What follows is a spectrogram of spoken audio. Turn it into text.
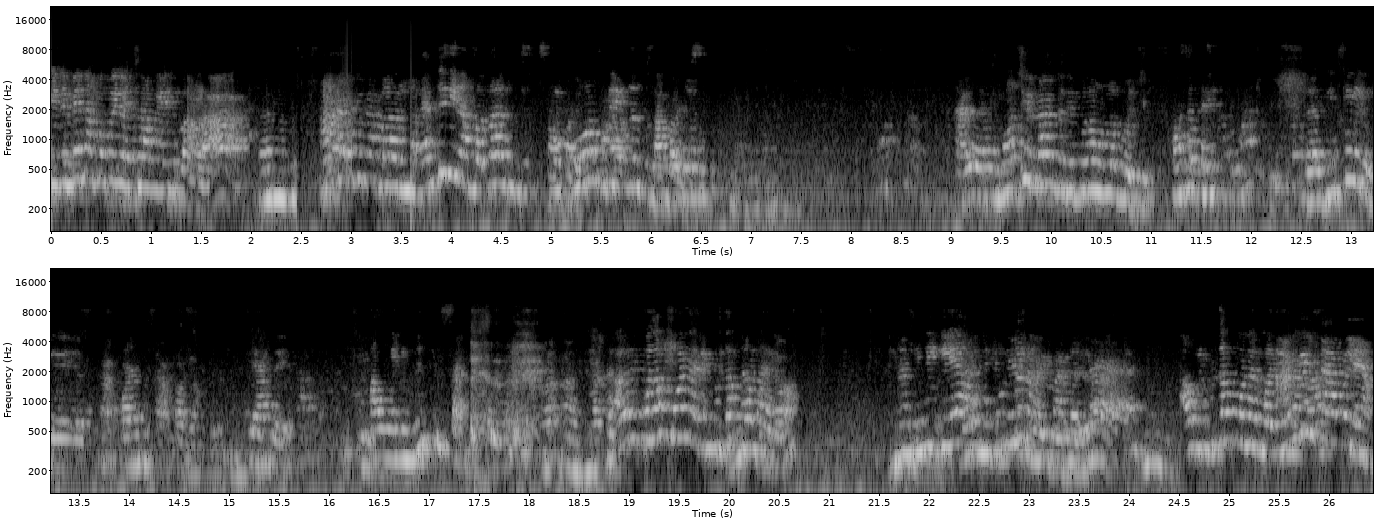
பிரச்சனை நம்ம போய் நான் இருப்பாங்களா கொஞ்சம் ஹேர் கம்மியா இருக்கு இப்ப இதுமே நம்ம போய் வச்சு அவங்க எடுப்பாங்களா மோசம் இருந்தது இப்பதான் உள்ள போச்சு அவங்க இன்னைக்கு அவர் இப்பதான் போனாரு இப்படிதான் போனாரு இன்னைக்கு அவங்க கொடுத்தாங்கல்ல, அவர் இப்படிதான் போனாரு மதியம்.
